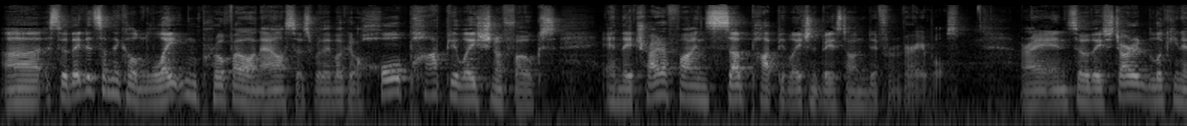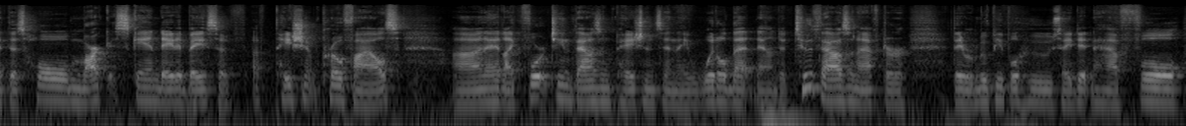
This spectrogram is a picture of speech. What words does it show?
Uh, so they did something called latent profile analysis, where they look at a whole population of folks and they try to find subpopulations based on different variables. All right, and so they started looking at this whole MarketScan database of, of patient profiles Uh, they had like 14,000 patients, and they whittled that down to 2,000 after they removed people who say didn't have full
